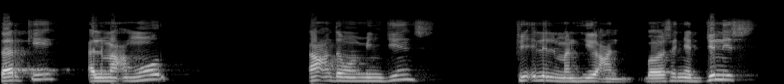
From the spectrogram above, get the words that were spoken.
tarki al-ma'mur a'damu min jins fi'lil manhi'an bahwasanya jenis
